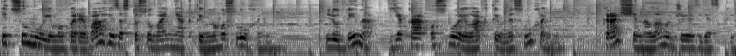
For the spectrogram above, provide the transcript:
Підсумуємо переваги застосування активного слухання. Людина, яка освоїла активне слухання, краще налагоджує зв'язки,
